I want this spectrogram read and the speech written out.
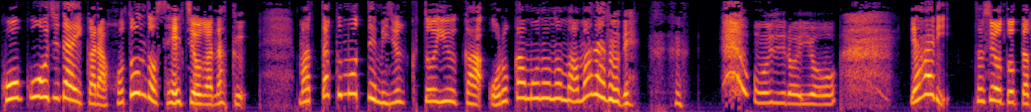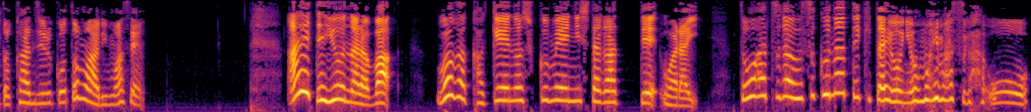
高校時代からほとんど成長がなく、全くもって未熟というか、愚か者のままなので 面白いよ。やはり、年を取ったと感じることもありません。あえて言うならば、我が家系の宿命に従って笑い、頭髪が薄くなってきたように思いますが、おー。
